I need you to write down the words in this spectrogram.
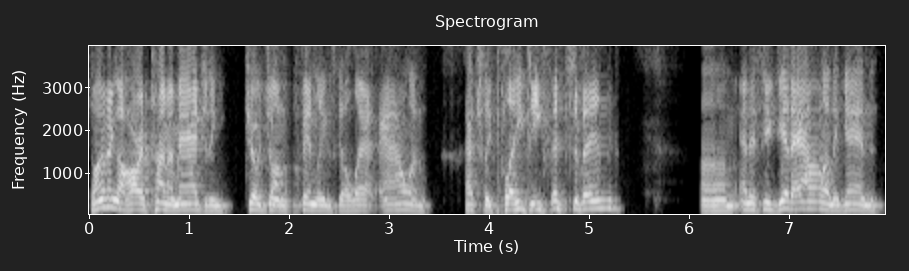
So I'm having a hard time imagining Joe Jon Finley is going to let Allen actually play defensive end. Um, and if you get Allen again,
